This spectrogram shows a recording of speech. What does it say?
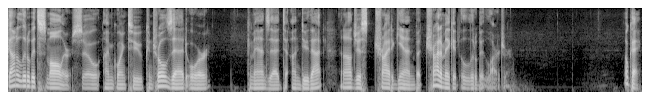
Got a little bit smaller, so I'm going to Control Z or Command Z to undo that. And I'll just try it again, but try to make it a little bit larger. Okay,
